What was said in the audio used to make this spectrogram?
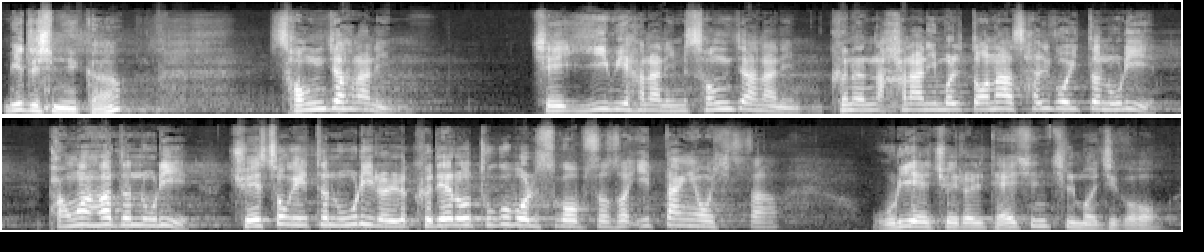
믿으십니까? 성자 하나님, 제2위 하나님, 성자 하나님, 그는 하나님을 떠나 살고 있던 우리, 방황하던 우리, 죄 속에 있던 우리를 그대로 두고 볼 수가 없어서 이 땅에 오시사 우리의 죄를 대신 짊어지고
